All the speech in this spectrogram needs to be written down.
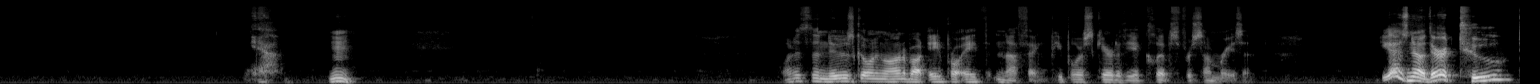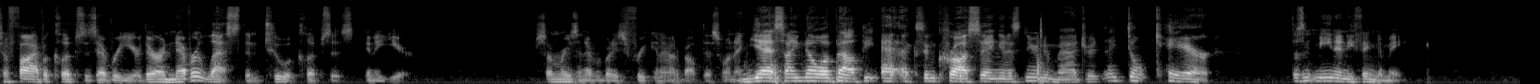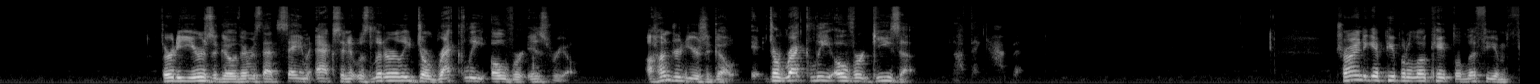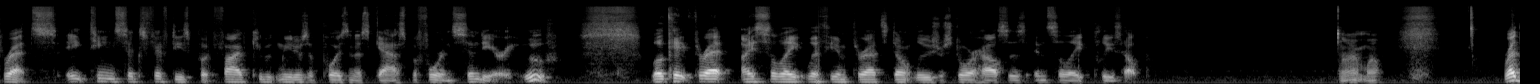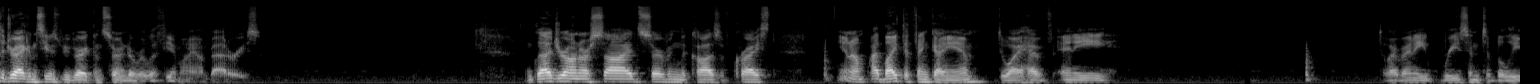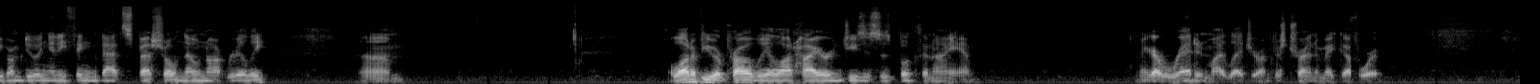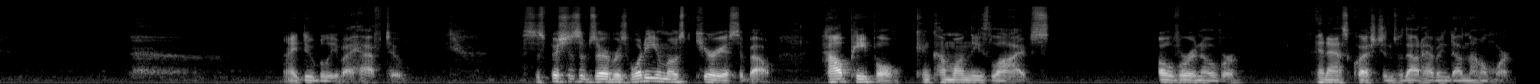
Yeah. Mm. What is the news going on about April 8th? Nothing. People are scared of the eclipse for some reason. You guys know there are two to five eclipses every year. There are never less than two eclipses in a year. For some reason, everybody's freaking out about this one. And yes, I know about the X and crossing, and it's near New Madrid. And I don't care. It doesn't mean anything to me. 30 years ago, there was that same X, and it was literally directly over Israel. 100 years ago, directly over Giza. Trying to get people to locate the lithium threats. 18650s put five cubic meters of poisonous gas before incendiary. Ooh. Locate threat, isolate lithium threats, don't lose your storehouses, insulate, please help. All right, well. Red the Dragon seems to be very concerned over lithium ion batteries. I'm glad you're on our side, serving the cause of Christ. You know, I'd like to think I am. Do I have any do I have any reason to believe I'm doing anything that special? No, not really. Um, a lot of you are probably a lot higher in Jesus's book than I am. I got red in my ledger. I'm just trying to make up for it. I do believe I have to. Suspicious observers, what are you most curious about? How people can come on these lives over and over and ask questions without having done the homework.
